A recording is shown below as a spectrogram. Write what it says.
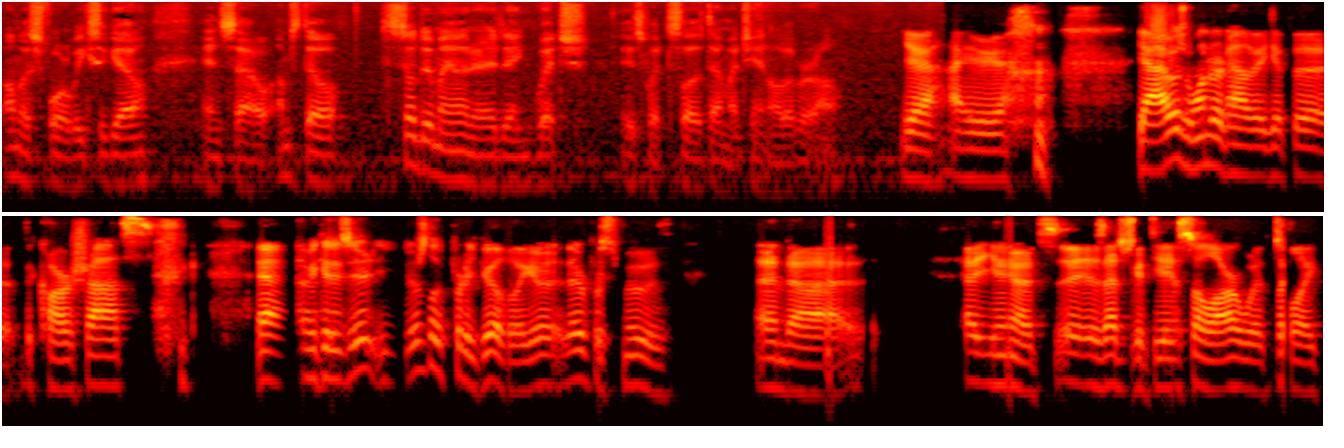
almost four weeks ago, and so I'm still still doing my own editing, which is what slows down my channel overall. Yeah, I hear you. yeah, I always wondered how they get the the car shots. yeah, because yours look pretty good. Like they're pretty smooth, and uh, you know, it's is that just a DSLR with like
